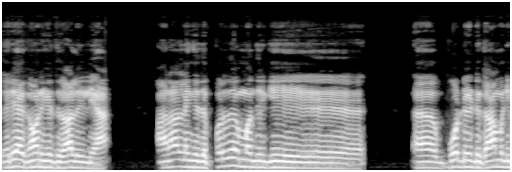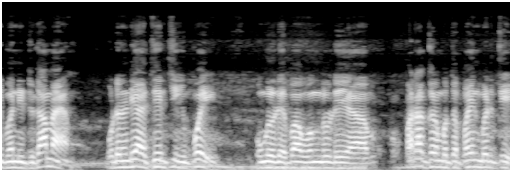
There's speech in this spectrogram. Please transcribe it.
சரியாக கவனிக்கிறதுக்கு ஆள் இல்லையா அதனால் நீங்கள் இந்த பிரதம மந்திரிக்கு போட்டுக்கிட்டு காமெடி பண்ணிட்டு இருக்காம உடனடியாக திருச்சிக்கு போய் உங்களுடைய ப- உங்களுடைய பராக்கிரமத்தை பயன்படுத்தி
